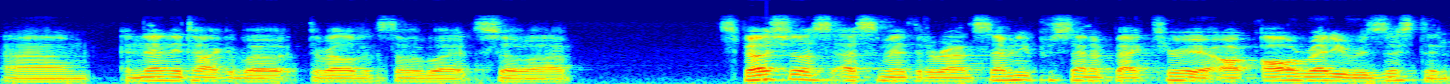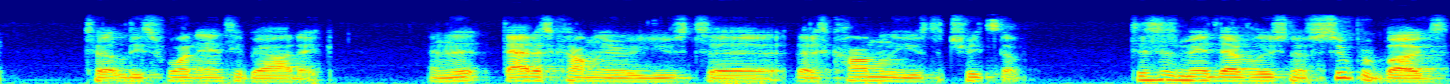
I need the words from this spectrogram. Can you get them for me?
Um, and then they talk about the relevant stuff about it. So, uh, specialists estimate that around 70% of bacteria are already resistant to at least one antibiotic, and th- that is commonly used to that is commonly used to treat them. This has made the evolution of superbugs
